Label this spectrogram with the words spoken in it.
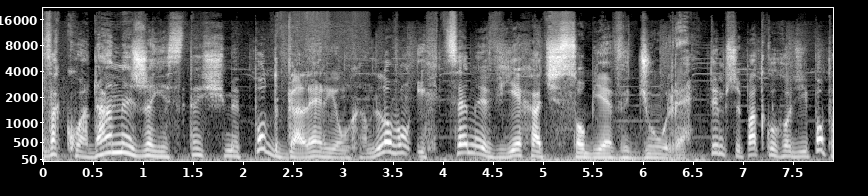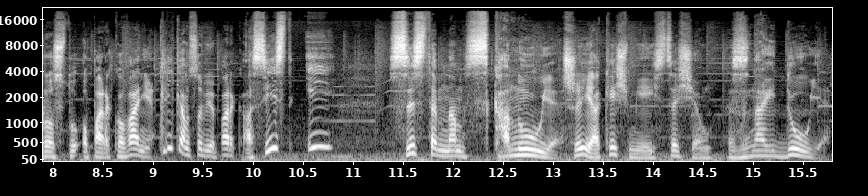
Zakładamy, że jesteśmy pod galerią handlową i chcemy wjechać sobie w dziurę. W tym przypadku chodzi po prostu o parkowanie. Klikam sobie Park Assist i system nam skanuje, czy jakieś miejsce się znajduje.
